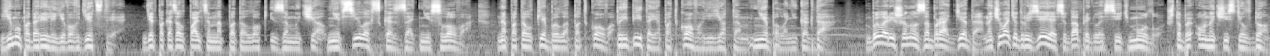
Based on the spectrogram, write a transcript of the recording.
Ему подарили его в детстве. Дед показал пальцем на потолок и замычал, не в силах сказать ни слова. На потолке была подкова, прибитая подкова, ее там не было никогда. Было решено забрать деда, ночевать у друзей, а сюда пригласить Мулу, чтобы он очистил дом.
